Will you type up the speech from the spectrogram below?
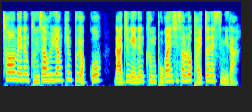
처음에는 군사훈련 캠프였고 나중에는 금 보관시설로 발전했습니다.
